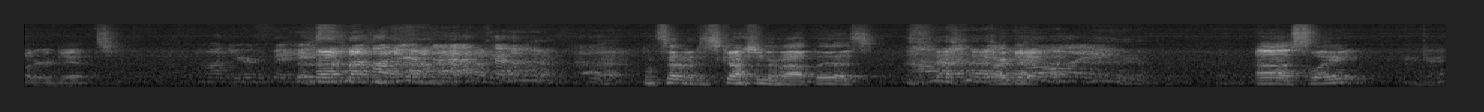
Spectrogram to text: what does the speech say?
Twitter gets. On your face, on your neck. Let's have a discussion about this. okay. Uh, Slate. Okay.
